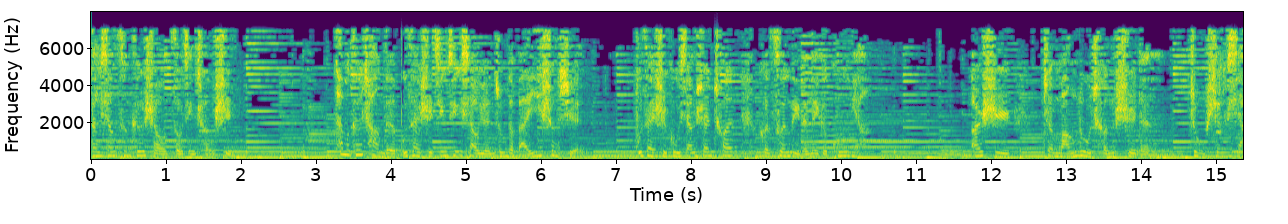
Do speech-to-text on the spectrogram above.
当乡村歌手走进城市，他们歌唱的不再是京津校园中的白衣胜雪，不再是故乡山川和村里的那个姑娘，而是这忙碌城市的众生相。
